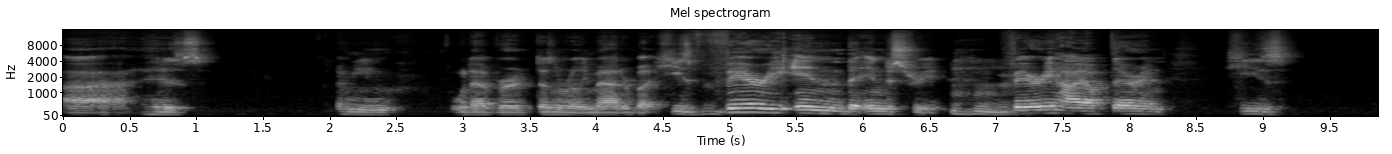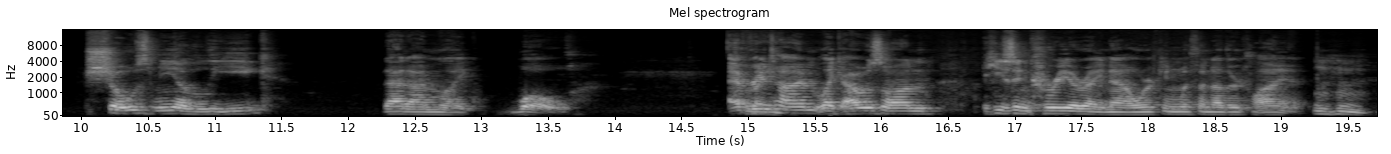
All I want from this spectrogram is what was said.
Uh, his, I mean, whatever it doesn't really matter, but he's very in the industry, Mhm. very high up there, and he's shows me a league that I'm like, whoa. Every Right. time, like I was on, he's in Korea right now working with another client Mhm.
